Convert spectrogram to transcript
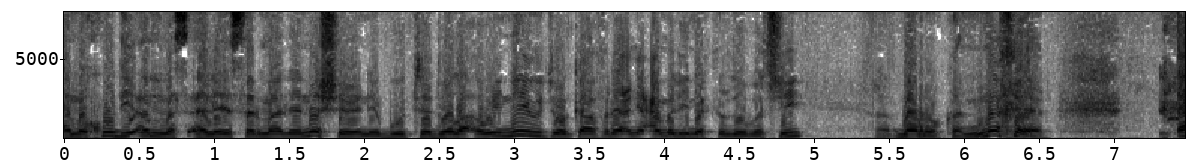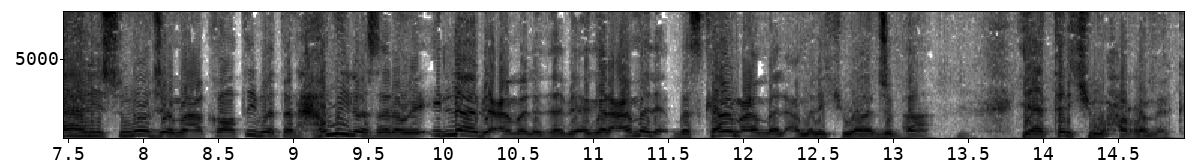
أما خودي أم مسألة سر ما لنا شيء يعني بوت ولا أو نيوت وكافر يعني یعنی عملي نكردو بشي بركن نخير أهل السنة جماعة قاطبة حميلة سروية إلا بعمل ذهبي. أقل عمل، بس كام عمل؟ عملك واجبها يا تركي محرمك.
